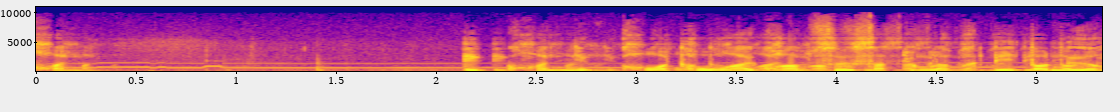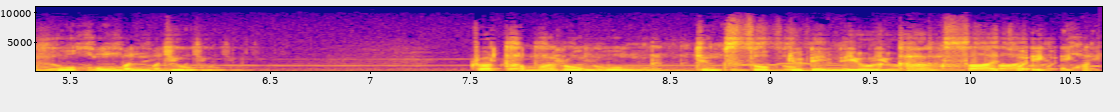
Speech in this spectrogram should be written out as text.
ขวัญไอ้ขวัญยังขอถวายความซื่อสัตย์จงรักภักดีต่อเหนือหัวของมันอยู่พ ระธรรมรงค์วงศ์นั้นจึงสวมอยู่ในนิ้วข้างซ้ายของไอ้ขวัญ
